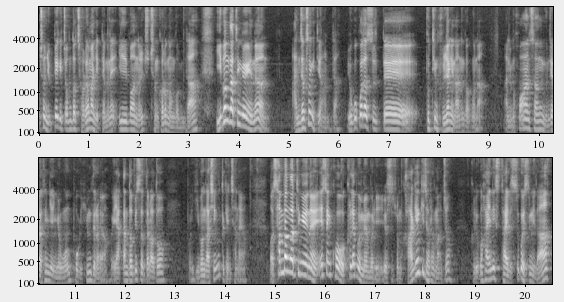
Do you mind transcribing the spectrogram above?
5600이 좀 더 저렴하기 때문에 1번을 추천 걸어 놓은 겁니다. 2번 같은 경우에는 안정성이 뛰어납니다. 요거 꽂았을 때 부팅 불량이 나는 거거나. 아니면 호환성 문제가 생기는 경우 보기 힘들어요. 약간 더 비싸더라도 뭐 2번 가시는 것도 괜찮아요. 어, 3번 같은 경우에는 에센코어 클레브 메모리 요새 좀 가격이 저렴하죠 그리고 하이닉스 die를 쓰고 있습니다.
